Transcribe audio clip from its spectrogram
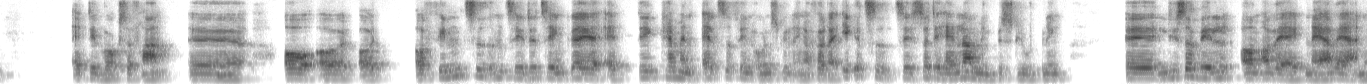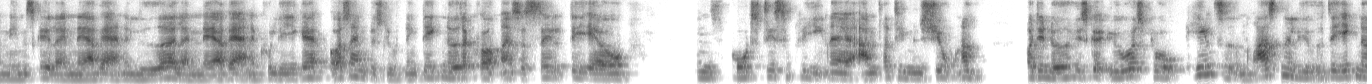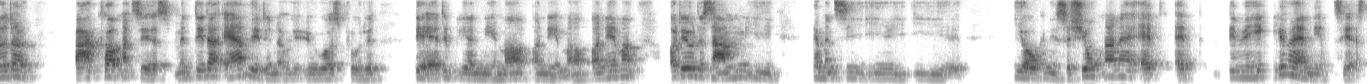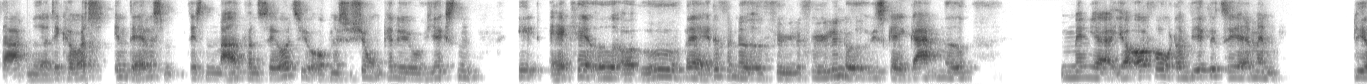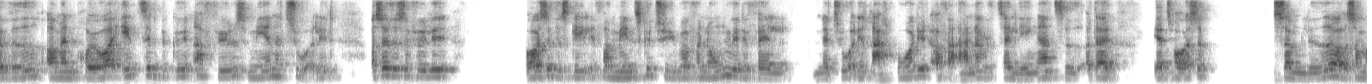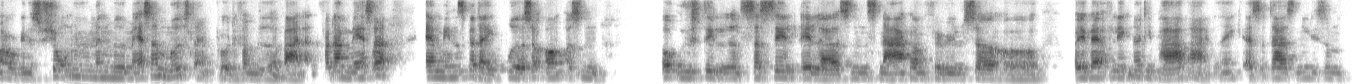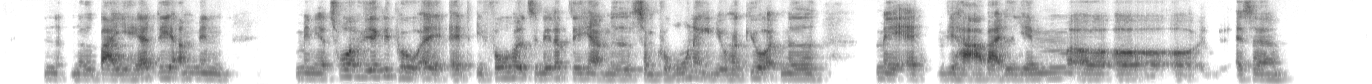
at det vokser frem. Øh, mm. og, og, og, og finde tiden til det, tænker jeg, at det kan man altid finde undskyldninger for, der ikke er tid til, så det handler om en beslutning. Øh, lige så vel om at være et nærværende menneske, eller en nærværende leder, eller en nærværende kollega, også er en beslutning. Det er ikke noget, der kommer af sig selv. Det er jo en sportsdisciplin af andre dimensioner og det er noget, vi skal øve os på hele tiden, resten af livet. Det er ikke noget, der bare kommer til os, men det, der er ved det, når vi øver os på det, det er, at det bliver nemmere og nemmere og nemmere. Og det er jo det samme i, kan man sige, i, i, i organisationerne, at, at det vil ikke være nemt til at starte med, og det kan også endda, hvis det er sådan en meget konservativ organisation, kan det jo virke sådan helt akavet, og uh, hvad er det for noget føle, føle noget, vi skal i gang med, men jeg, jeg opfordrer virkelig til, at man bliver ved, og man prøver, indtil det begynder at føles mere naturligt. Og så er det selvfølgelig også forskelligt fra mennesketyper. For nogen vil det falde naturligt ret hurtigt, og for andre vil det tage længere tid. Og der, jeg tror også, som leder og som organisation vil man møde masser af modstand på det fra medarbejderne. For der er masser af mennesker, der ikke bryder sig om at, sådan, at udstille sig selv, eller sådan snakke om følelser og og i hvert fald ikke, når de er på arbejdet. Ikke? Altså, der er sådan ligesom noget barriere der, men, men jeg tror virkelig på, at, at i forhold til netop det her med, som coronaen jo har gjort med, med at vi har arbejdet hjemme og, og, og, og altså,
